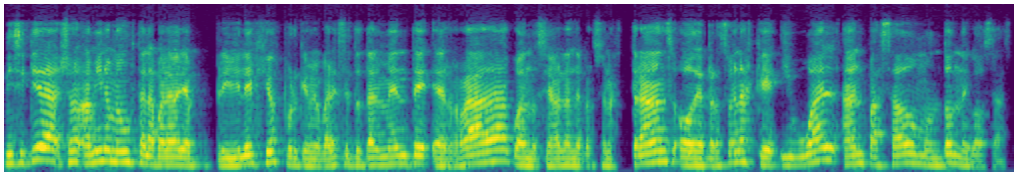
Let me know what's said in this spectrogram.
ni siquiera, yo, a mí no me gusta la palabra privilegios porque me parece totalmente errada cuando se hablan de personas trans o de personas que igual han pasado un montón de cosas,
